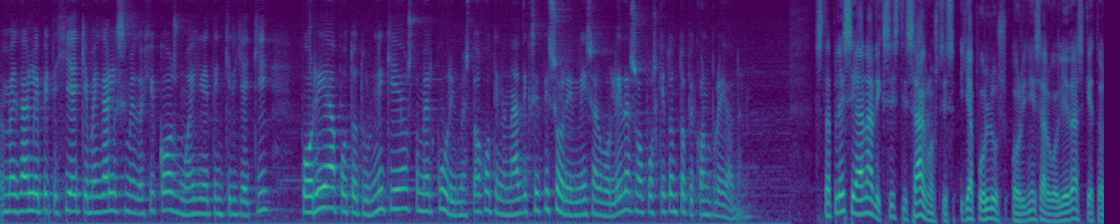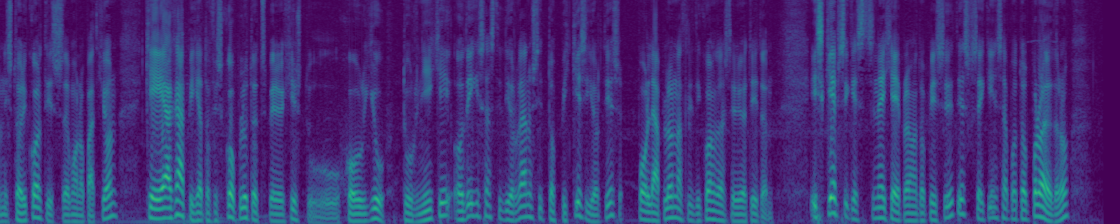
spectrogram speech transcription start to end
Με μεγάλη επιτυχία και μεγάλη συμμετοχή κόσμου έγινε την Κυριακή πορεία από το Τουρνίκι έως το Μερκούρι με στόχο την ανάδειξη της ορεινής αργολίδας όπως και των τοπικών προϊόντων. Στα πλαίσια ανάδειξης της άγνωστης για πολλούς ορεινής αργολίδας και των ιστορικών της μονοπατιών και η αγάπη για το φυσικό πλούτο της περιοχής του χωριού Τουρνίκη οδήγησαν στη διοργάνωση τοπικής γιορτής πολλαπλών αθλητικών δραστηριοτήτων. Η σκέψη και στη συνέχεια η πραγματοποίησή της ξεκίνησε από τον πρόεδρο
